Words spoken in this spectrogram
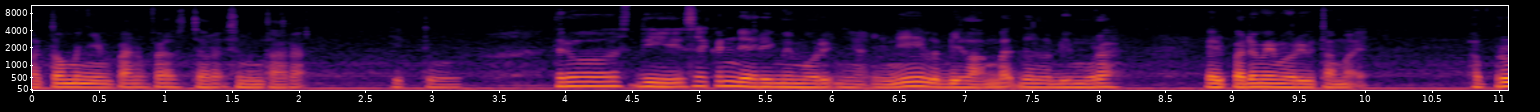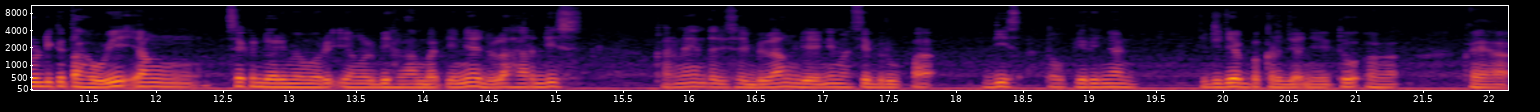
atau menyimpan file secara sementara. Itu Terus di secondary memorinya ini lebih lambat dan lebih murah daripada memori utama. Uh, perlu diketahui yang secondary memory yang lebih lambat ini adalah hard disk. Karena yang tadi saya bilang dia ini masih berupa disk atau piringan. Jadi dia bekerjanya itu uh, kayak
